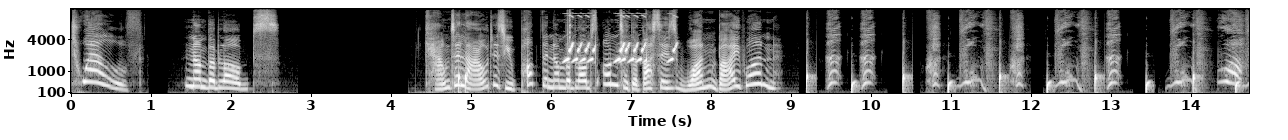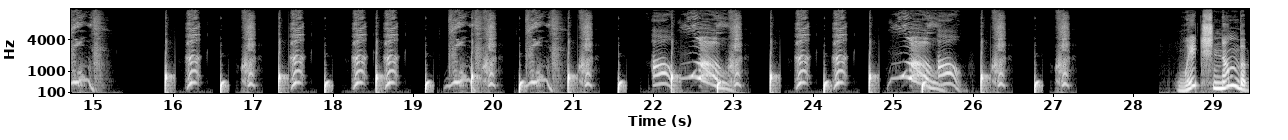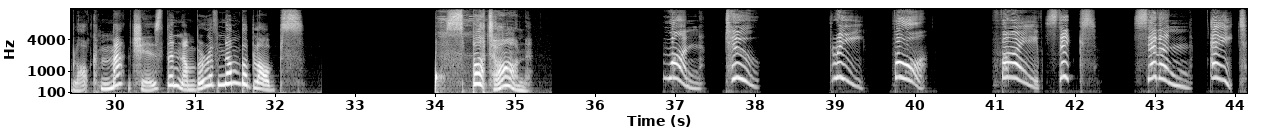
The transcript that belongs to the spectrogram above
12 Numberblobs. Count aloud as you pop the Numberblobs onto the buses one by one. Oh. Whoa. Whoa. Oh, Which Numberblock matches the number of Numberblobs? Spot on! one, two, three, four, five, six, seven, eight,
